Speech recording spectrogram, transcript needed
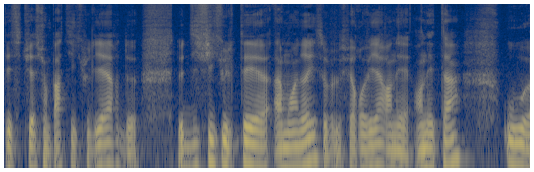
des situations particulières de, de difficultés amoindries. Le ferroviaire en est, en est un, où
